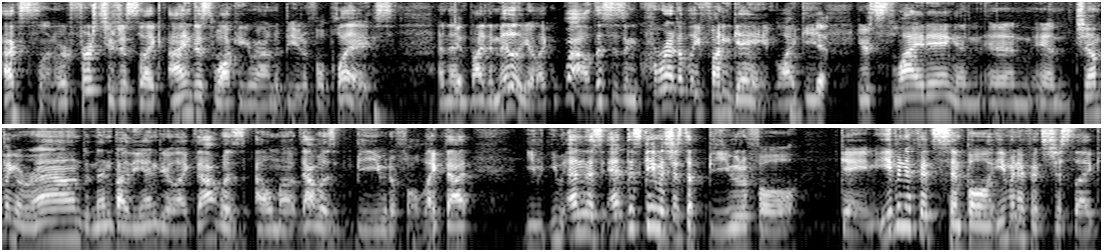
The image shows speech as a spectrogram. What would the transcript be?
excellent. Or at first you're just like, I'm just walking around a beautiful place, and then Yep. by the middle you're like, wow, this is incredibly fun game. Like you, Yeah. you're sliding and and and jumping around, and then by the end you're like, that was Elmo, that was beautiful. Like that, you you end this and this game is just a beautiful game, even if it's simple, even if it's just like.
